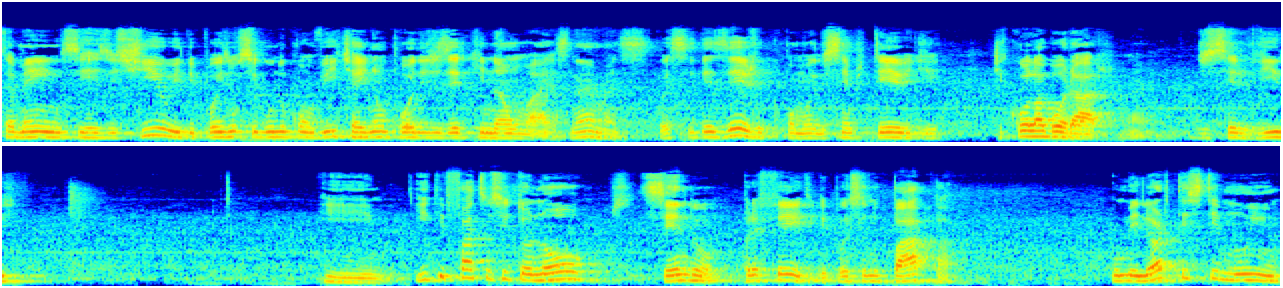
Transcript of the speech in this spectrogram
também se resistiu e depois um segundo convite aí não pôde dizer que não mais, né? Mas com esse desejo, como ele sempre teve de, de colaborar, né? de servir e, e de fato se tornou, sendo prefeito, depois sendo papa, o melhor testemunho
